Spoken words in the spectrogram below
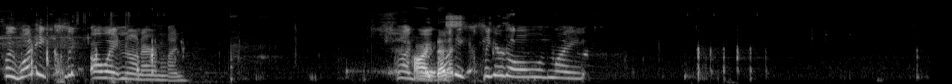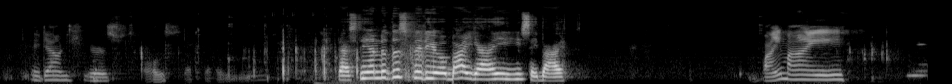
Wait, what? He clear? Oh wait, no, never mind. Like, Alright, wait, what? that's- He cleared all of my. Okay, down here is all the stuff that I use. That's the end of this video. Bye, guys. Say bye. Bye bye.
